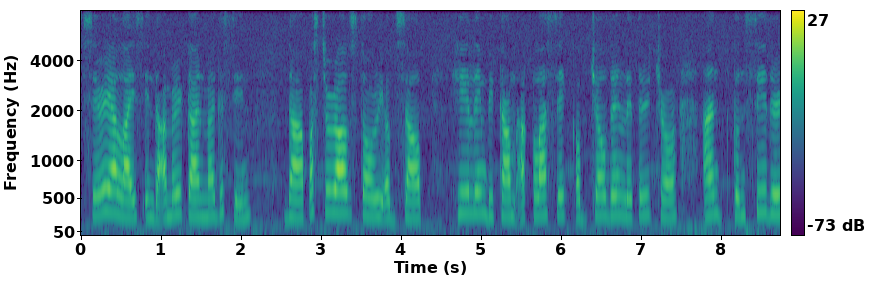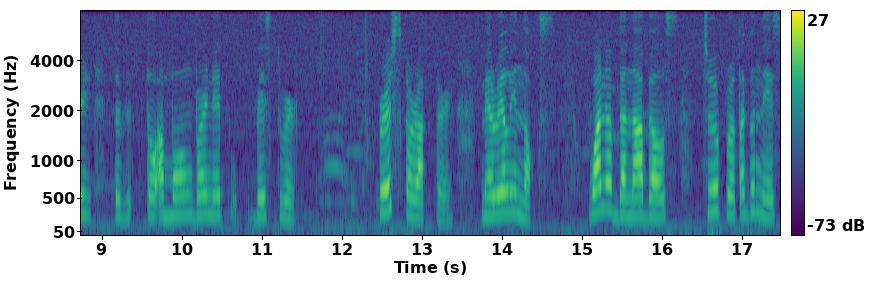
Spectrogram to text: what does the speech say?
serialized in the American magazine, the pastoral story of self healing became a classic of children literature and considered to, to among Burnett's best work. First character, Mary Lennox. One of the novel's two protagonists,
